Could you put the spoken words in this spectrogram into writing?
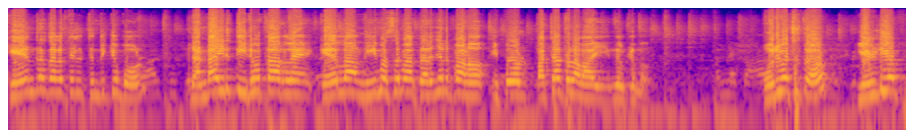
കേന്ദ്ര തലത്തിൽ ചിന്തിക്കുമ്പോൾ രണ്ടായിരത്തി ഇരുപത്തി ആറിലെ കേരള നിയമസഭാ തെരഞ്ഞെടുപ്പാണ് ഇപ്പോൾ പശ്ചാത്തലമായി നിൽക്കുന്നത്. ഒരു വശത്ത് എൽ ഡി എഫ്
